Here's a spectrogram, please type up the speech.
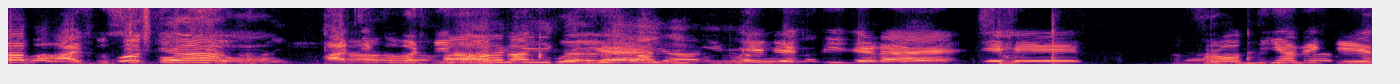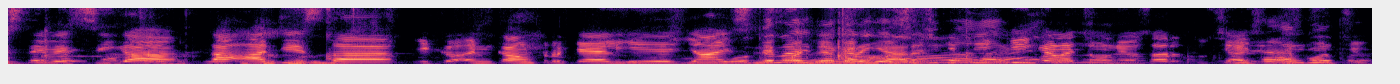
ਅੱਜ ਤੁਸੀਂ ਪਹੁੰਚੇ ਹੋ ਅੱਜ ਇੱਕ ਵੱਡੀ ਵਾਰਦਾਤ ਹੋਈ ਹੈ। ਇਹ ਵਿਅਕਤੀ ਜਿਹੜਾ ਹੈ ਇਹ ਫਰੋਦੀਆਂ ਦੇ ਕੇਸ ਦੇ ਵਿੱਚ ਸੀਗਾ ਤਾਂ ਅੱਜ ਇਸ ਦਾ ਇੱਕ ਐਨਕਾਊਂਟਰ ਕਹਿ ਲਈਏ ਜਾਂ ਇਸ ਨੇ ਭੱਜਣ ਦੀ ਕੋਸ਼ਿਸ਼ ਕੀਤੀ ਕੀ ਕਹਿਣਾ ਚਾਹੁੰਦੇ ਹੋ ਸਰ? ਤੁਸੀਂ ਅੱਜ ਇੱਥੇ ਪਹੁੰਚੇ ਹੋ।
